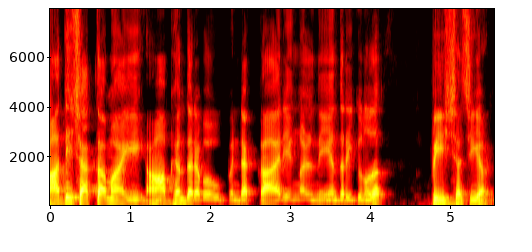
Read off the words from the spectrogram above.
അതിശക്തമായി ആഭ്യന്തര വകുപ്പിന്റെ കാര്യങ്ങൾ നിയന്ത്രിക്കുന്നത് പി ശശിയാണ്.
